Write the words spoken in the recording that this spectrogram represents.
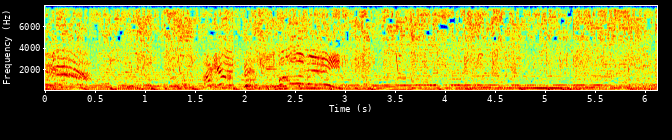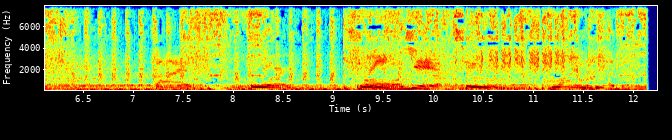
I got this! Follow me! Five, four, three, oh, yeah. two, one.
